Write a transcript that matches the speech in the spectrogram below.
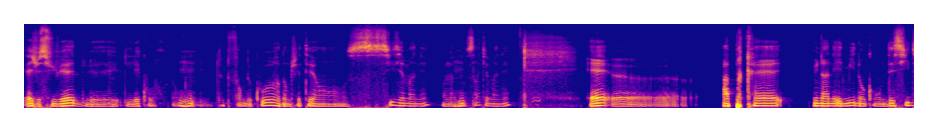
et je suivais les, les cours, donc mhm. toute forme de cours. Donc j'étais en sixième année, voilà, mhm. cinquième année. Et euh, après une année et demie, donc on décide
